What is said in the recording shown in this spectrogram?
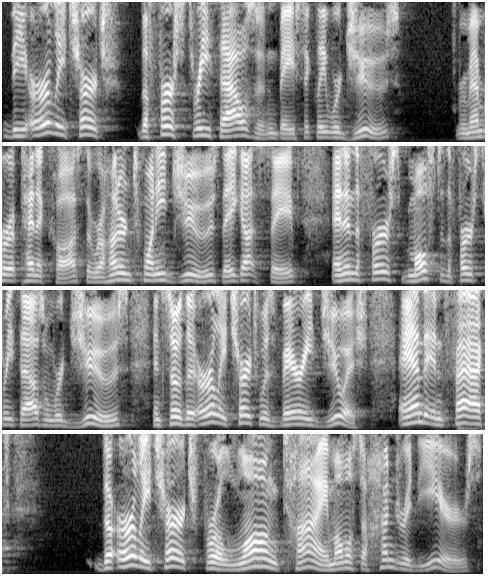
the early church, the first 3,000 basically were Jews Remember at Pentecost, there were 120 Jews, they got saved. And then the first, most of the first 3,000 were Jews. And so the early church was very Jewish. And in fact, the early church for a long time, almost 100 years,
